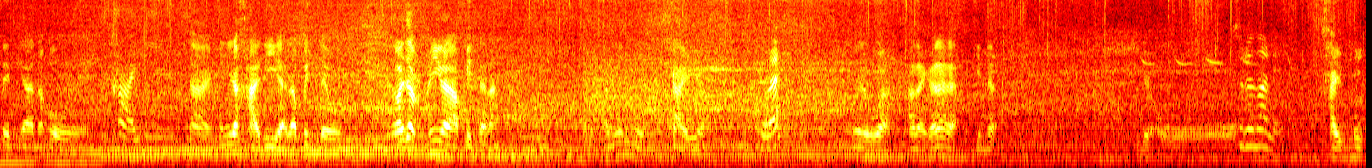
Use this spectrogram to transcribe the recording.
เป็นกันโอ้โห ขายดี ใช่คงจะขายดีอ่ะแล้วปิดเร็วก็จะไม่มีเวลาปิดแต่นะอันนี้หมูไก่อ่ะ これ ไม่รู้อ่ะอะไรก็ได้แหละกินเถอะเดี๋ยว それ何 ไข่หมึก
